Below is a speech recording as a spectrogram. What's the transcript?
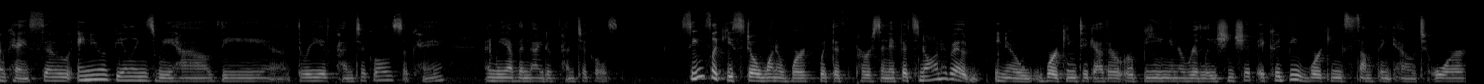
Okay, so in your feelings, we have the Three of Pentacles, okay, and we have the Knight of Pentacles seems like you still want to work with this person. If it's not about, you know, working together or being in a relationship, it could be working something out or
